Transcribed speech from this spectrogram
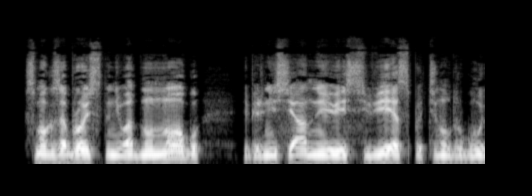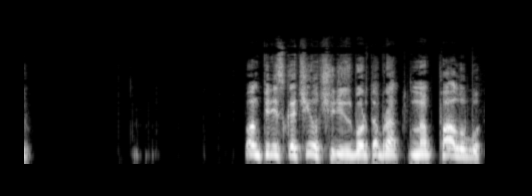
смог забросить на него одну ногу и, перенеся на нее весь вес, подтянул другую. Он перескочил через борт обратно на палубу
